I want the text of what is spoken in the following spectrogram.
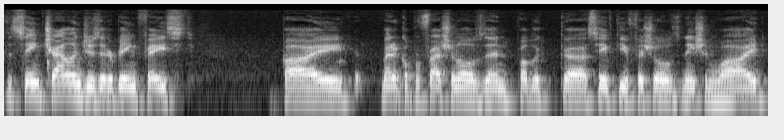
the same challenges that are being faced by medical professionals and public uh, safety officials nationwide.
